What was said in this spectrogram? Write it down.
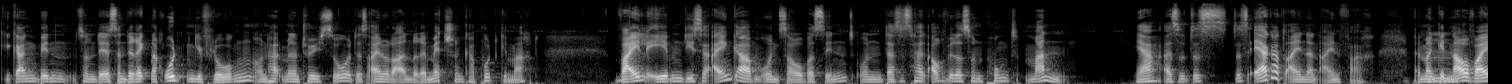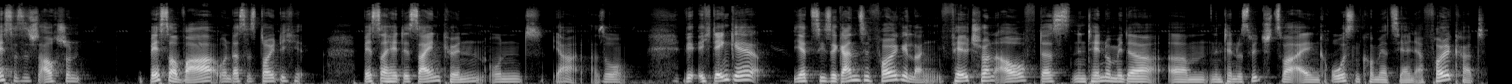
gegangen bin, sondern der ist dann direkt nach unten geflogen und hat mir natürlich so das ein oder andere Match schon kaputt gemacht, weil eben diese Eingaben unsauber sind und das ist halt auch wieder so ein Punkt, Mann. Ja, also das, das ärgert einen dann einfach, weil man mhm. genau weiß, dass es auch schon besser war und dass es deutlich besser hätte sein können und ja, also ich denke, jetzt diese ganze Folge lang fällt schon auf, dass Nintendo mit der ähm, Nintendo Switch zwar einen großen kommerziellen Erfolg hat,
